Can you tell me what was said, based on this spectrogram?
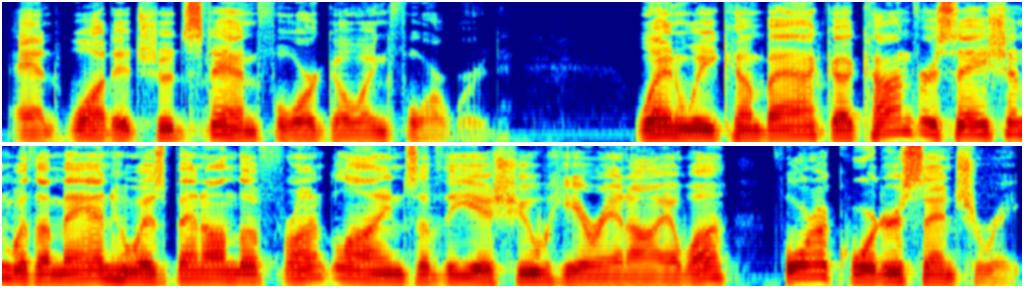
and what it should stand for going forward. When we come back, a conversation with a man who has been on the front lines of the issue here in Iowa for a quarter century.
